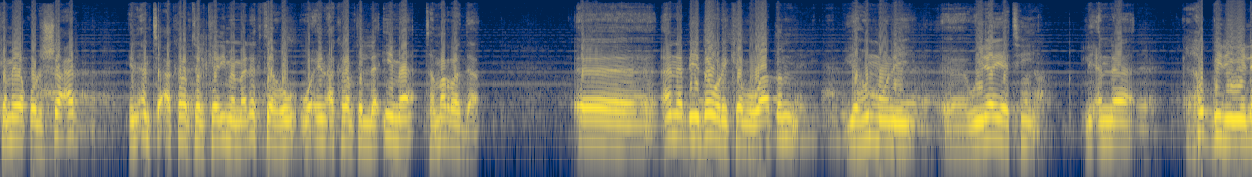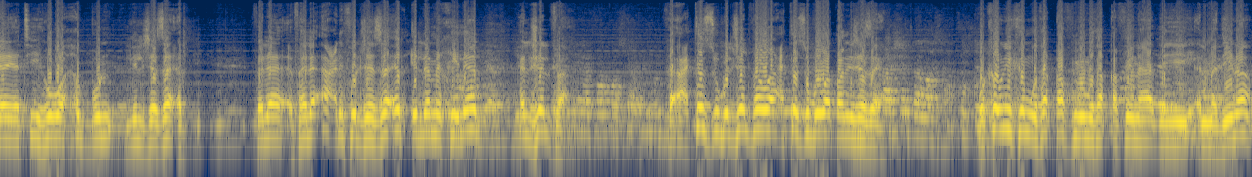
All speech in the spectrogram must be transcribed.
كما يقول الشاعر إن أنت أكرمت الكريم ملكته وإن أكرمت اللئيم تمرد أنا بدوري كمواطن يهمني ولايتي لأن حبي لولايتي هو حب للجزائر. فلا, فلا أعرف الجزائر إلا من خلال الجلفة. فأعتز بالجلفة وأعتز بوطن الجزائر. وكوني كمثقف من مثقفين هذه المدينة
